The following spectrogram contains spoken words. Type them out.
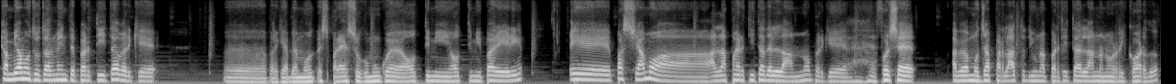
Cambiamo totalmente partita perché, eh, perché abbiamo espresso comunque ottimi, ottimi pareri. E passiamo a, alla partita dell'anno perché eh, forse avevamo già parlato di una partita dell'anno, non ricordo,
